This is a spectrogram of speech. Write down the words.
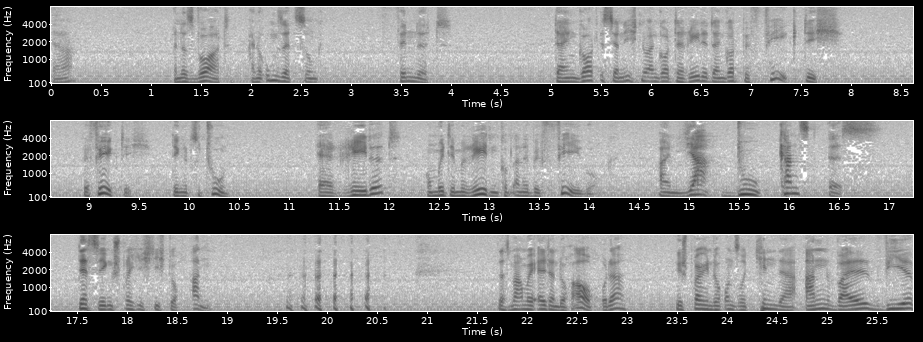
Ja? Wenn das Wort eine Umsetzung findet. Dein Gott ist ja nicht nur ein Gott der Rede, dein Gott befähigt dich, befähigt dich, Dinge zu tun. Er redet und mit dem Reden kommt eine Befähigung. Ein Ja, du kannst es. Deswegen spreche ich dich doch an. Das machen wir Eltern doch auch, oder? Wir sprechen doch unsere Kinder an, weil wir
